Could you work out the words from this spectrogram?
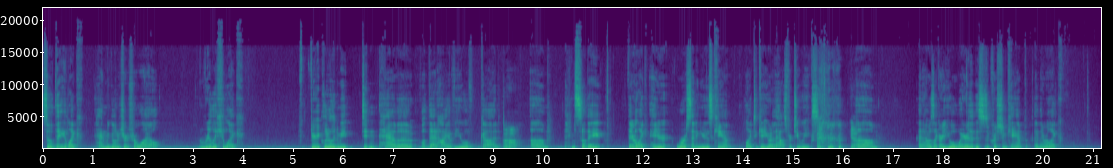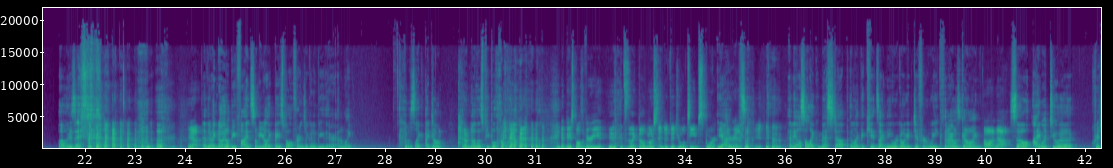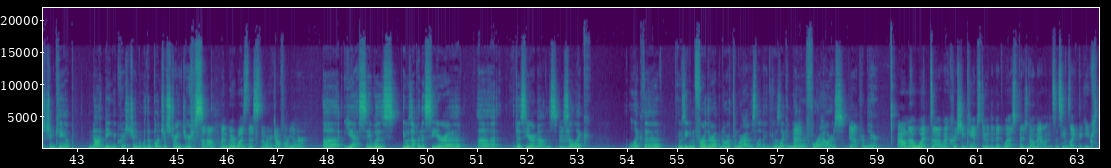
so they like hadn't been going to church for a while. Really, like, very clearly to me, didn't have a that high a view of God. uh-huh Um, and so they they were like, "Hey, you're, we're sending you this camp like to get you out of the house for two weeks. Yeah. Um, and I was like, "Are you aware that this is a Christian camp?" And they were like, "Oh, is it?" yeah. and they're like, "No, it'll be fine. Some of your like baseball friends are going to be there." And I'm like, I was like, I don't, I don't know those people that well. yeah, baseball's a very it's like the most individual team sport Yeah. there is. and they also like messed up, and like the kids I knew were going a different week than I was going. oh no. So I went to a Christian camp, not being a Christian, with a bunch of strangers. Uh-huh. And where was this? Northern California or Uh, yes, it was. It was up in the Sierra, uh, the Sierra Mountains. Mm-hmm. So like, like the. It was even further up north than where I was living. It was like another Yeah. four hours Yeah. from there. I don't know what uh, what Christian camps do in the Midwest. There's no mountains. It seems like that you can,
